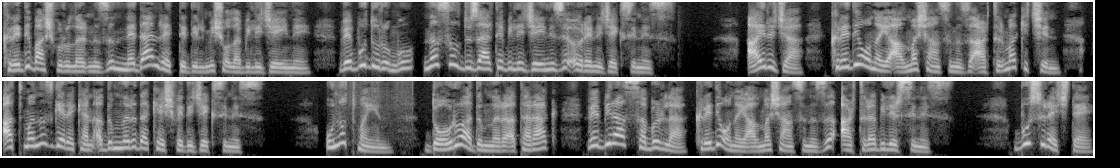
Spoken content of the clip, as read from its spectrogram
kredi başvurularınızın neden reddedilmiş olabileceğini ve bu durumu nasıl düzeltebileceğinizi öğreneceksiniz. Ayrıca kredi onayı alma şansınızı artırmak için atmanız gereken adımları da keşfedeceksiniz. Unutmayın, doğru adımları atarak ve biraz sabırla kredi onayı alma şansınızı artırabilirsiniz. Bu süreçte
